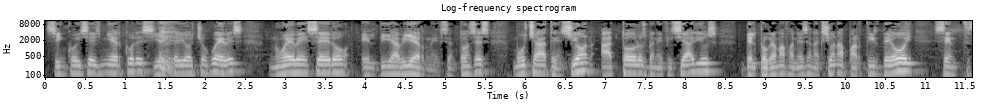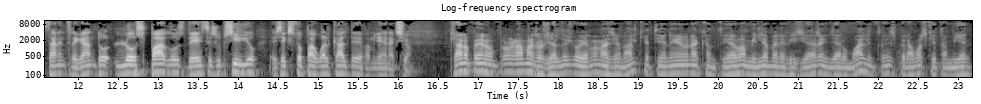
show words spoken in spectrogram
5 y 6 miércoles, 7 y 8 jueves, 9 y 0 el día viernes. Entonces, mucha atención a todos los beneficiarios del programa Familias en Acción. A partir de hoy se están entregando los pagos de este subsidio, el sexto pago alcalde de Familias en Acción. Claro, pero un programa social del gobierno nacional que tiene una cantidad de familias beneficiadas en Yarumal, entonces esperamos que también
